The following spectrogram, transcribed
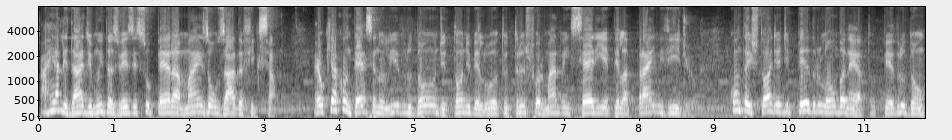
A realidade muitas vezes supera a mais ousada ficção. É o que acontece no livro Dom de Tony Bellotto, transformado em série pela Prime Video. Conta a história de Pedro Lomba Neto, Pedro Dom,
